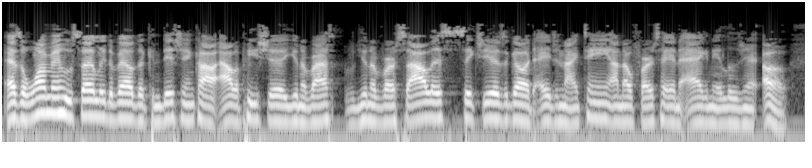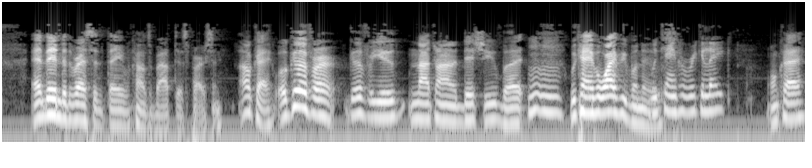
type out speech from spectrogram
As a woman who suddenly developed a condition called alopecia univers- universalis six years ago at the age of 19 i know firsthand the agony of losing oh and then the rest of the thing becomes about this person. Okay. Well good for good for you. I'm not trying to dish you but we came for white people news. We came for Ricki Lake. okay.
